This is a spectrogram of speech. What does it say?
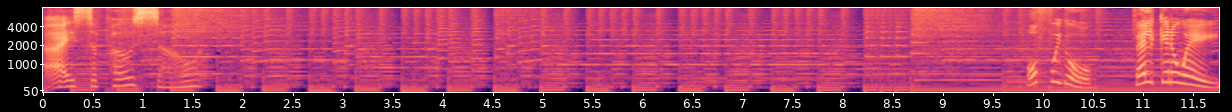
I suppose so. Off we go! Falcon away!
